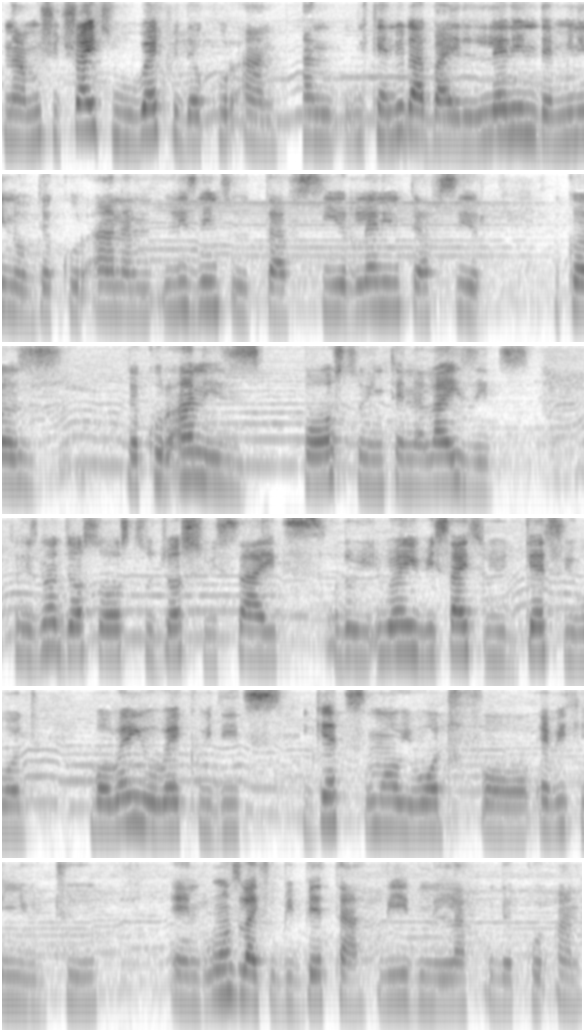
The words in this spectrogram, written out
Now we should try to work with the Quran, and we can do that by learning the meaning of the Quran and listening to tafsir, learning tafsir, because the Quran is for us to internalize it. So it's not just us to just recite. Although when you recite, you get reward but when you work with it you get more reward for everything you do and one's life will be better Read Millah with the quran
